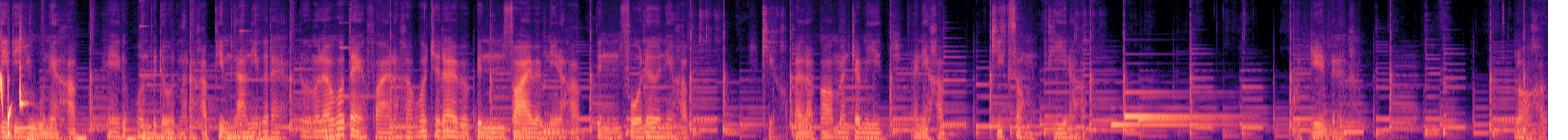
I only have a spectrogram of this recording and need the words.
DDU เนี่ยครับให้ทุกคนไปโหลดมานะครับพิมพ์ตามนี้ก็ได้โหลดมาแล้วก็แตกไฟล์นะครับก็จะได้แบบเป็นไฟล์แบบนี้นะครับเป็นโฟลเดอร์นี้ครับคลิกเข้าไปแล้วก็มันจะมีอันนี้ครับ คลิกสองทีนะครับกดยืนไปเลยครับ รอครับ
